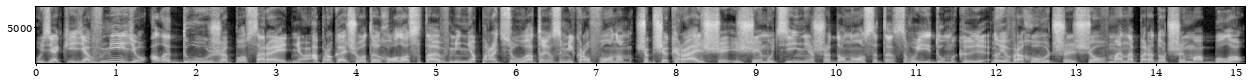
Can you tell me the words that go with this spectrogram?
у які я вмію, але дуже посередньо, а прокачувати голос та вміння працювати з мікрофоном, щоб ще краще і ще емоційніше доносити свої думки. Ну і враховуючи, що в мене перед очима було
